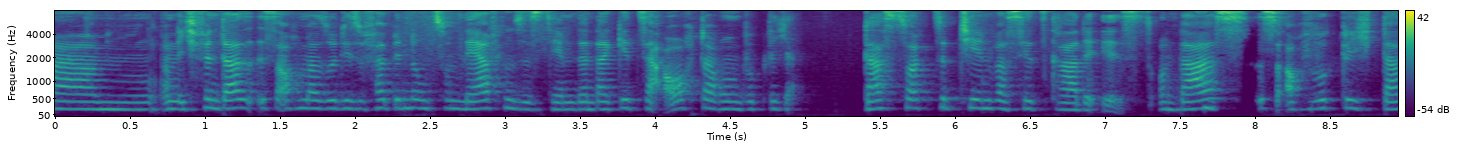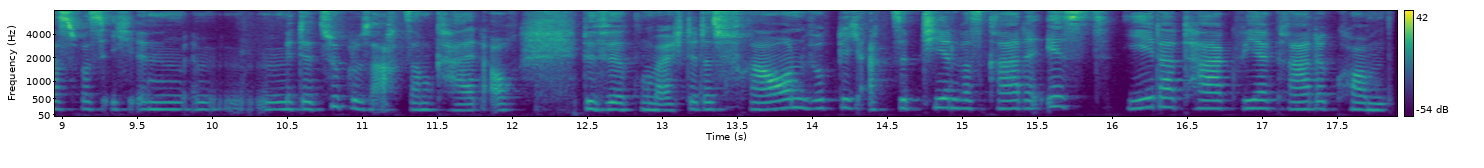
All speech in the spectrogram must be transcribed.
Ähm, und ich finde, da ist auch immer so diese Verbindung zum Nervensystem, denn da geht es ja auch darum, wirklich das zu akzeptieren, was jetzt gerade ist. Und das ist auch wirklich das, was ich in, in, mit der Zyklusachtsamkeit auch bewirken möchte, dass Frauen wirklich akzeptieren, was gerade ist. Jeder Tag, wie er gerade kommt.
